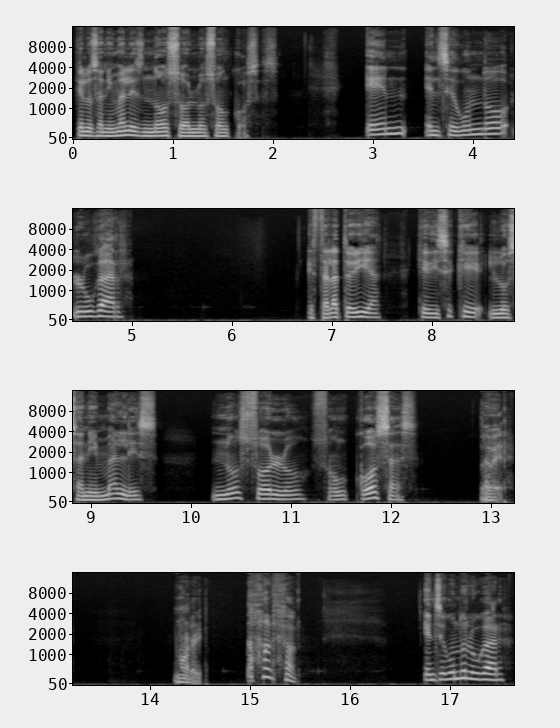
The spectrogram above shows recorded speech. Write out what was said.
que los animales no solo son cosas. En el segundo lugar está la teoría que dice que los animales no solo son cosas. A ver. En segundo lugar,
